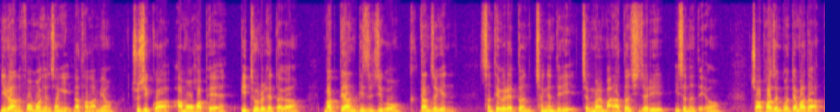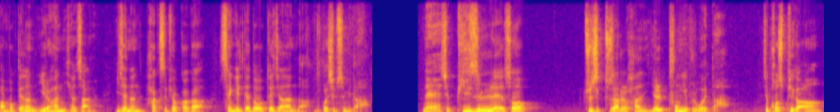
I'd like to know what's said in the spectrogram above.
이러한 포모 현상이 나타나며 주식과 암호화폐에 비투를 했다가 막대한 빚을 지고 극단적인 선택을 했던 청년들이 정말 많았던 시절이 있었는데요. 좌파 정권 때마다 반복되는 이러한 현상, 이제는 학습 효과가 생길 때도 되지 않았나 묻고 싶습니다. 네, 지금 빚을 내서 주식 투자를 하는 열풍이 불고 있다. 지금 코스피가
